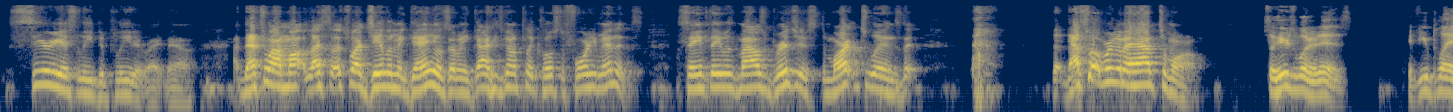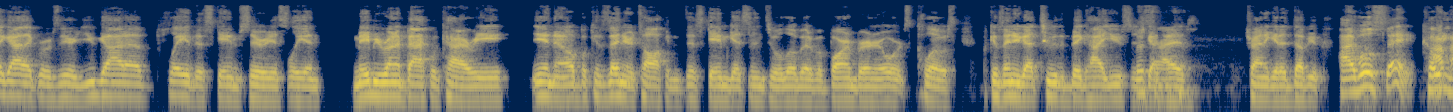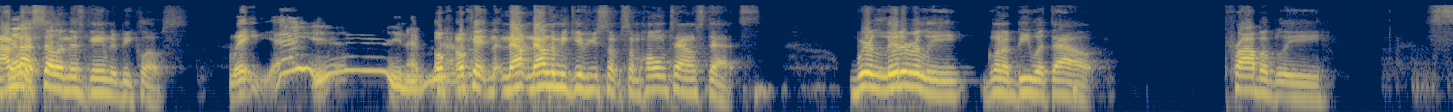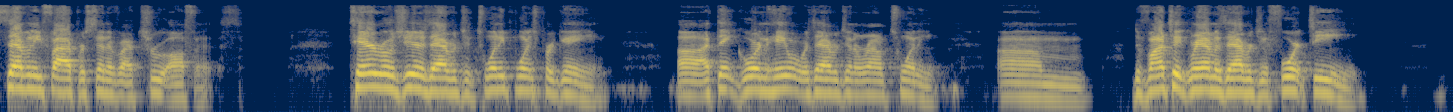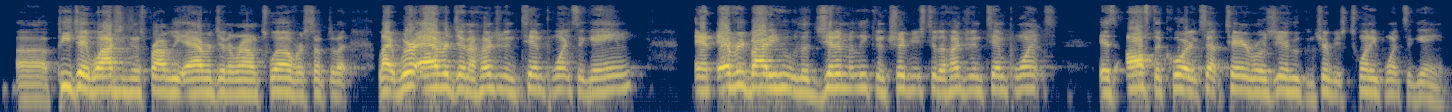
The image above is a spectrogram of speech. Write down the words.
seriously depleted right now. That's why I'm. That's, that's why Jalen McDaniels. I mean, God, he's going to play close to 40 minutes. Same thing with Miles Bridges, the Martin twins. That, that's what we're going to have tomorrow. So here's what it is. If you play a guy like Rozier, you got to play this game seriously and maybe run it back with Kyrie you know, because then you're talking this game gets into a little bit of a barn burner or it's close because then you got two of the big high usage Listen, guys man. Trying to get a W. I will say, Cody. I'm, I'm not selling this game to be close. Wait, yeah, yeah you never. Okay, okay, now now let me give you some some hometown stats. We're literally going to be without probably 75% of our true offense. Terry Rozier is averaging 20 points per game. Uh, I think Gordon Hayward was averaging around 20. Um, Devonte Graham is averaging 14. Uh, PJ is probably averaging around 12 or something like like we're averaging 110 points a game, and everybody who legitimately contributes to the 110 points is off the court except Terry Rozier, who contributes 20 points a game.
